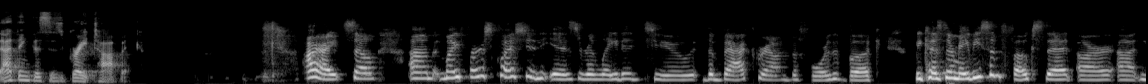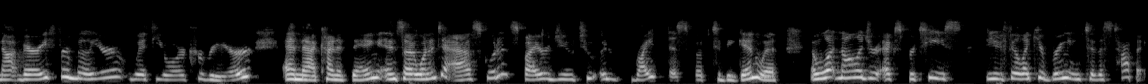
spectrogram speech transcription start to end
I think this is a great topic. All right. So, um, my first question is related to the background before the book, because there may be some folks that are uh, not very familiar with your career and that kind of thing. And so, I wanted to ask what inspired you to uh, write this book to begin with? And what knowledge or expertise do you feel like you're bringing to this topic?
